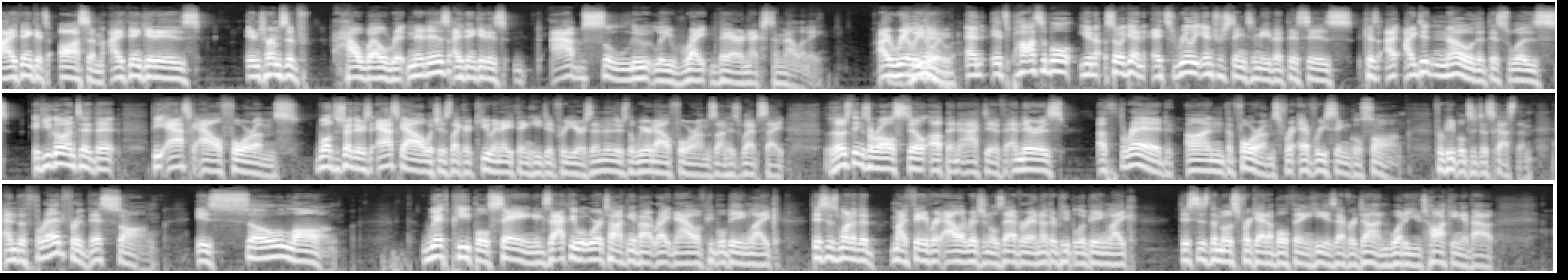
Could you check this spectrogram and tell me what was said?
I think it's awesome. I think it is in terms of how well written it is. I think it is absolutely right there next to Melanie. I really, Really? do. And it's possible, you know, so again, it's really interesting to me that this is because I, I didn't know that this was if you go onto the the Ask Al forums. Well, sorry, there's Ask Al, which is like a Q&A thing he did for years, and then there's the Weird Al forums on his website. Those things are all still up and active, and there is a thread on the forums for every single song for people to discuss them. And the thread for this song is so long with people saying exactly what we're talking about right now of people being like this is one of the my favorite Al originals ever and other people are being like this is the most forgettable thing he has ever done what are you talking about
